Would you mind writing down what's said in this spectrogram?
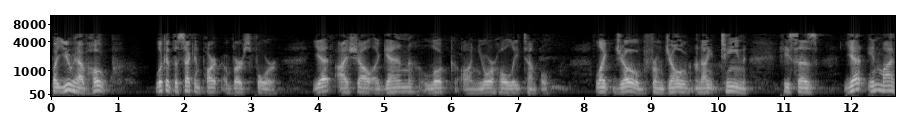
But you have hope. Look at the second part of verse 4. Yet I shall again look on your holy temple. Like Job from Job 19, he says, Yet in my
